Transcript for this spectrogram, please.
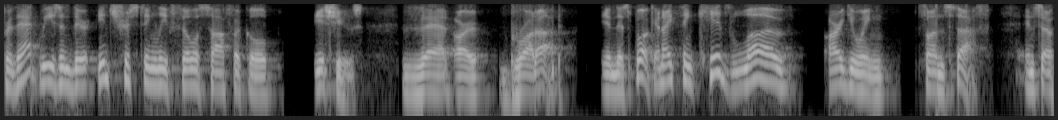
for that reason, they're interestingly philosophical issues that are brought up in this book. And I think kids love arguing fun stuff. And so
